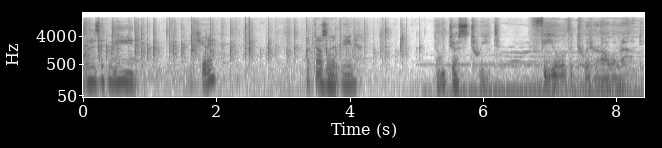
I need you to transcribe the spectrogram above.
What does it mean? Are You kidding? What doesn't it mean? Don't just tweet. Feel the Twitter all around you.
